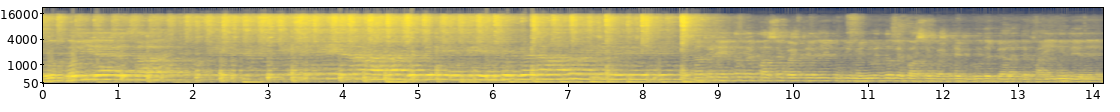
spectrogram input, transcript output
ਉਹ ਕੋਈ ਐਸਾ ਸਜਣੇ ਇਧਰਲੇ ਪਾਸੇ ਬੈਠੇ ਨੇ, ਕਿਉਂਕਿ ਮੈਨੂੰ ਇਧਰਲੇ ਪਾਸੇ ਬੈਠੇ ਗੁਰੂ ਦੇ ਪਿਆਰੇ ਦਿਖਾਈ ਨਹੀਂ ਦੇ ਰਹੇ,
